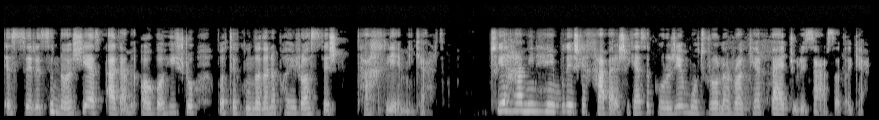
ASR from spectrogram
استرس ناشی از عدم آگاهیش رو با تکون دادن پای راستش تخلیه می‌کرد. توی همین حین بودش که خبر شکست پروژه موتورولا راکر بدجوری سر صدا کرد.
